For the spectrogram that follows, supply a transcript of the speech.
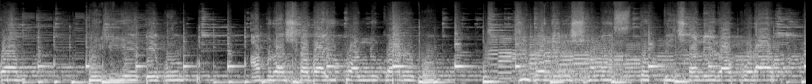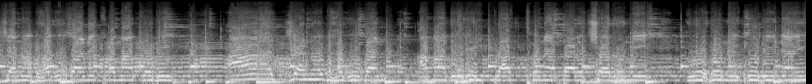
একবার বিলিয়ে দেব। আমরা সবাই পণ করব। জীবনের সমস্ত পিছনের অপরাধ যেন ভগবান ক্ষমা করে, আজ যেন ভগবান আমাদের এই প্রার্থনা তার চরণে গ্রহণ করে নেয়।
